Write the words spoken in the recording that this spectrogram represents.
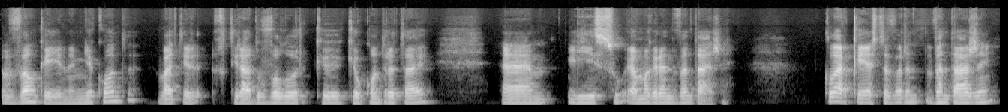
vão cair na minha conta, vai ter retirado o valor que, que eu contratei, um, e isso é uma grande vantagem. Claro que esta vantagem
